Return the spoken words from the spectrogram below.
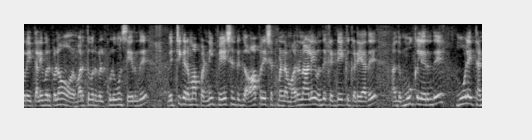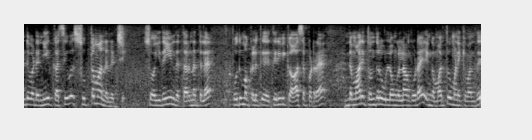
துறை தலைவர்களும் மருத்துவர்கள் குழுவும் சேர்ந்து வெற்றிகரமாக பண்ணி பேஷண்ட்டுக்கு ஆப்ரேஷன் பண்ண மறுநாளே வந்து ஹெட்டேக்கு கிடையாது. அந்த மூக்கிலிருந்து மூளை தண்டுவட நீர் கசிவு சுத்தமாக நின்றுச்சு ஸோ இதையும் இந்த தருணத்தில் பொதுமக்களுக்கு தெரிவிக்க ஆசைப்படுறேன். இந்த மாதிரி தொந்தரவு உள்ளவங்கெல்லாம் கூட எங்கள் மருத்துவமனைக்கு வந்து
